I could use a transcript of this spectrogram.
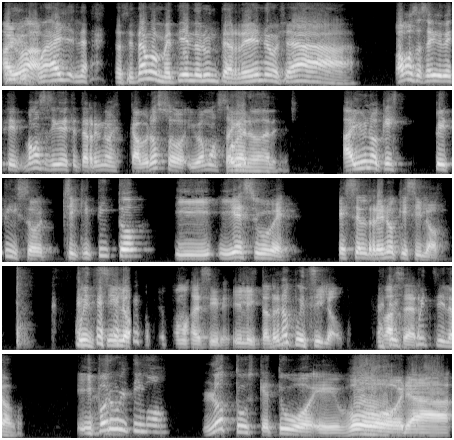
Ahí va. Nos estamos metiendo en un terreno ya. Vamos a seguir de este, vamos a seguir de este terreno escabroso y vamos a ir. Bueno, dale. Hay uno que es petizo, chiquitito y, y SUV. Es el Renault Kisilov. Quitsilov, vamos a decir. Y listo, el Renault Quitsilov va a ser. Cuitsilov. Y por último, Lotus, que tuvo eh, Bora,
